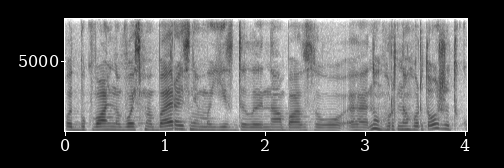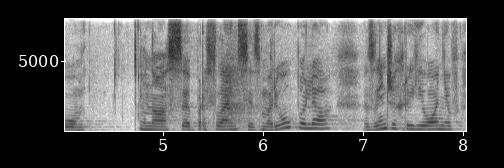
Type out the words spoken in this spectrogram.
От буквально 8 березня ми їздили на базу е, ну на гуртожитку. У нас переселенці з Маріуполя, з інших регіонів.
